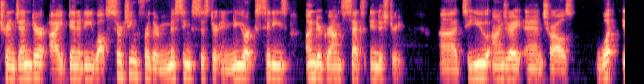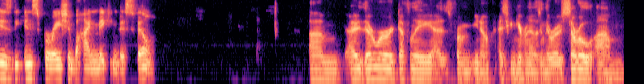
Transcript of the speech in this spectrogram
transgender identity while searching for their missing sister in New York City's underground sex industry. Uh, to you, Andre and Charles, what is the inspiration behind making this film? Um, I, there were definitely, as from you know, as you can hear from that listening, there were several um,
